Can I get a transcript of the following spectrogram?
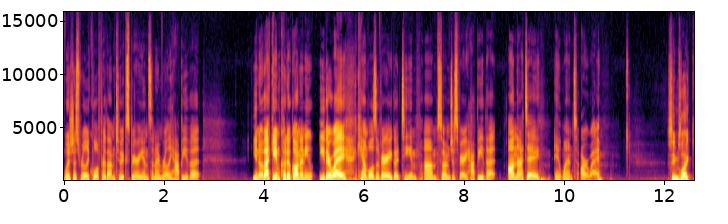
was just really cool for them to experience. And I'm really happy that, you know, that game could have gone any either way. Campbell is a very good team. Um, so I'm just very happy that on that day it went our way. Seems like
